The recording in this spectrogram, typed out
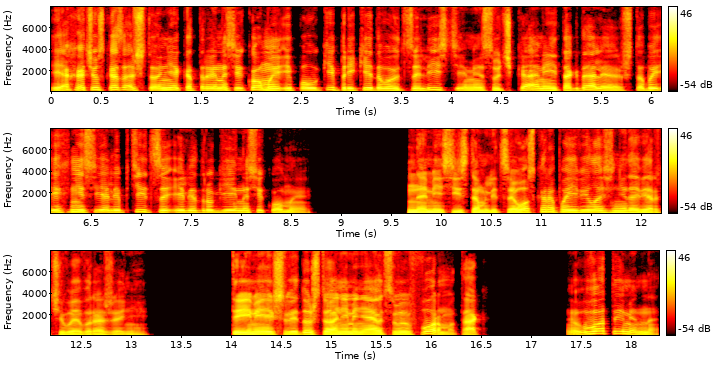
Я хочу сказать, что некоторые насекомые и пауки прикидываются листьями, сучками и так далее, чтобы их не съели птицы или другие насекомые». На мясистом лице Оскара появилось недоверчивое выражение. «Ты имеешь в виду, что они меняют свою форму, так?» «Вот именно.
